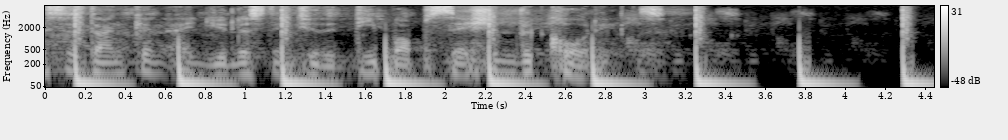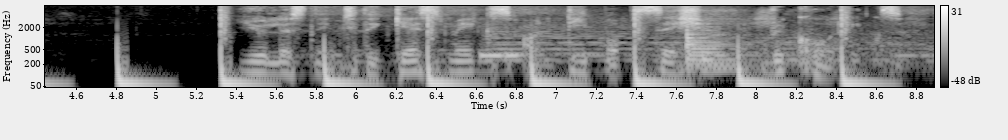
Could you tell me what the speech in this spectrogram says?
this is Duncan, and you're listening to the Deep Obsession Recordings. You're listening to the guest mix on Deep Obsession Recordings.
